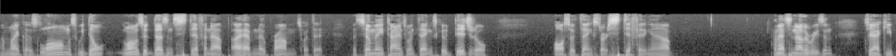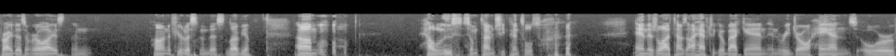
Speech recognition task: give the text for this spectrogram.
I'm like, as long as we don't, as long as it doesn't stiffen up, I have no problems with it. But so many times when things go digital, also things start stiffening up, and that's another reason. Jackie probably doesn't realize, and Han, if you're listening to this, love you. Um, how loose sometimes she pencils. and there's a lot of times I have to go back in and redraw hands or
